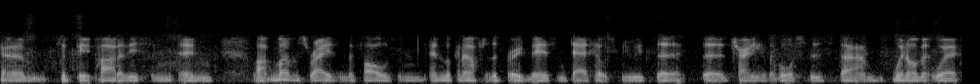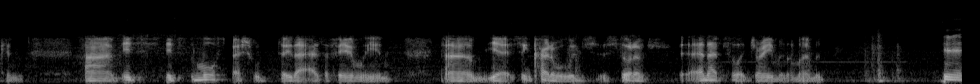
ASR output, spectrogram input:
um, to be part of this, and, and like mum's raising the foals and, and looking after the brood mares, and dad helps me with the, the training of the horses um, when I'm at work, and um, it's it's more special to do that as a family, and um, yeah, it's incredible. It's, it's sort of an absolute dream at the moment. Yeah.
